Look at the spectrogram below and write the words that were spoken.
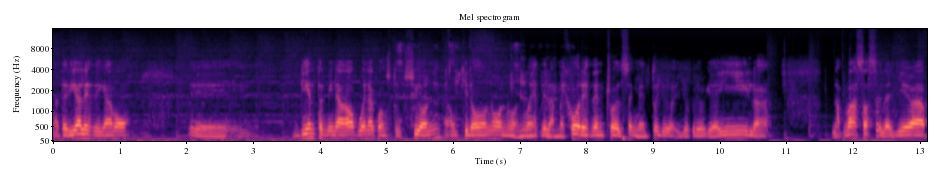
materiales, digamos, bien terminado, buena construcción, aunque no, no, no, es de las mejores dentro del segmento. Yo, yo creo que ahí la, las basas se las lleva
